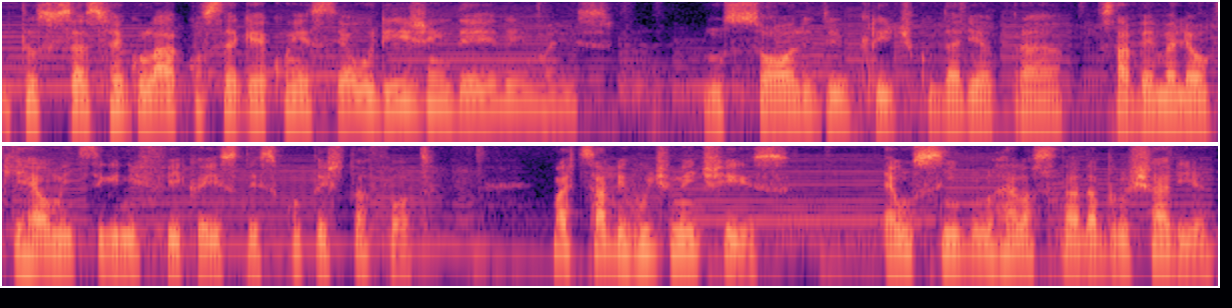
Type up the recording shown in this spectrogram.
o teu sucesso regular consegue reconhecer a origem dele, mas um sólido e o crítico daria para saber melhor o que realmente significa isso nesse contexto da foto. Mas sabe rudemente isso. É um símbolo relacionado à bruxaria,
